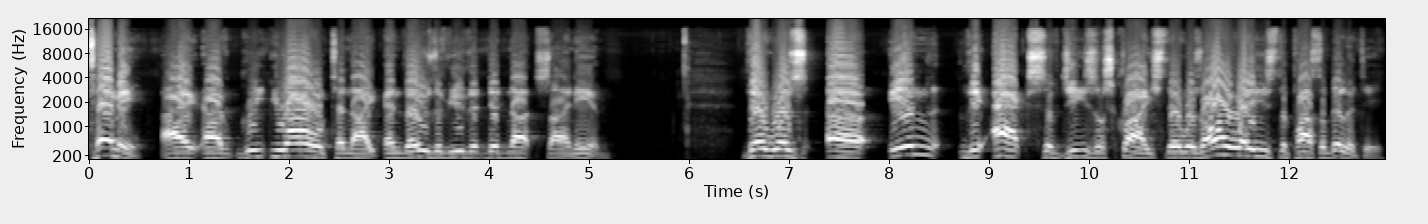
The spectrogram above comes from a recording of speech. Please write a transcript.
Tammy. I, greet you all tonight and those of you that did not sign in. There was uh, in the acts of Jesus Christ, there was always the possibility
